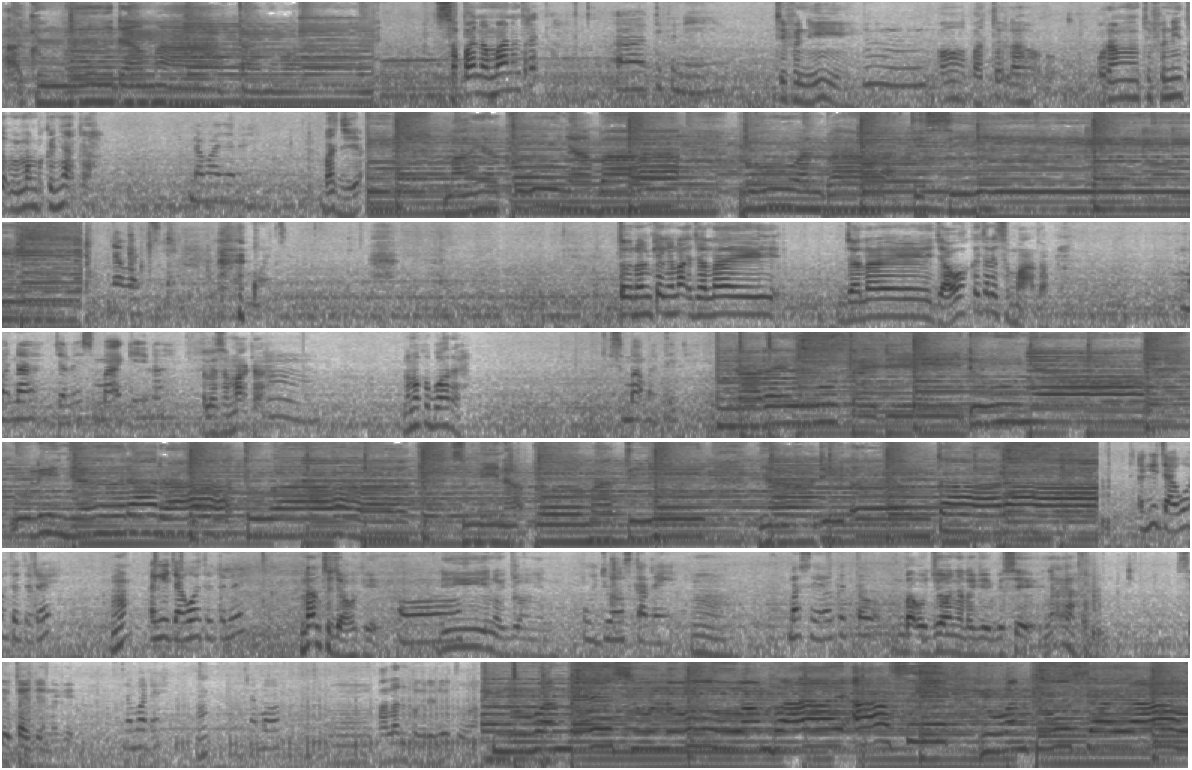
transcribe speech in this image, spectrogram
Aku medamatan wan Siapa nama nanti? Uh, Tiffany. Tiffany. Hmm, Oh, patutlah orang Tiffany tu memang berkenyak kah? nama aja deh. Baji ya? Maya ku nyaba Ruan batisi Nama Tok non kan nak jalan jalan jauh ke jalan semak tu? Mana jalan semak lagi lah. Jalan semak kah? Hmm, Nama ke buah dah? semak mati. Nadai utai di dunia Ulinya rara tua Semina pemati Nyadi antara Lagi jauh tu tu deh. Hmm? Lagi jauh tu tu deh. Nak tu jauh lagi. Oh, Di ujung ni. Ujung sekali. Hmm. Masih aku tahu Mbak ujungnya lagi bisik nyak ya. Utai dia lagi. nama deh. Hmm? Nama. Hmm, palan pengerindu tu ah. Nuan mesulu ambai asik Nuan ku sayang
